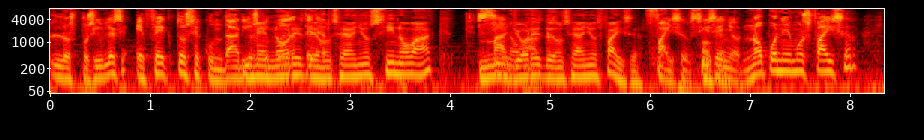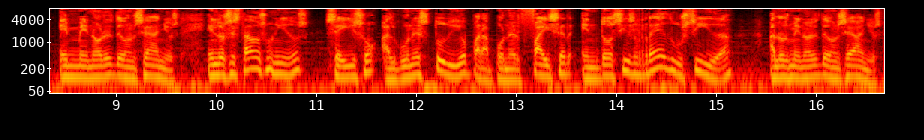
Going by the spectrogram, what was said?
los posibles efectos secundarios que Menores de tener. 11 años Sinovac, Sinovac. mayores de 11 años Pfizer. Pfizer, sí señor. No ponemos Pfizer en menores de 11 años. En los Estados Unidos se hizo algún estudio para poner Pfizer en dosis reducida a los menores de 11 años.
